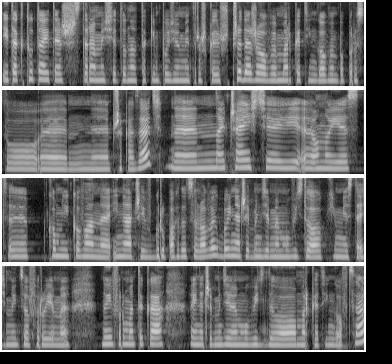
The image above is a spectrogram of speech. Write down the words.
I tak tutaj też staramy się to na takim poziomie troszkę już sprzedażowym, marketingowym po prostu przekazać. Najczęściej ono jest komunikowane inaczej w grupach docelowych, bo inaczej będziemy mówić to, kim jesteśmy i co oferujemy do informatyka, a inaczej będziemy mówić do marketingowca.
